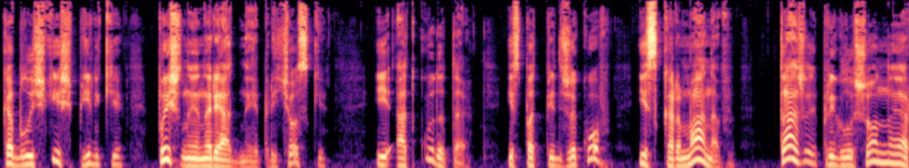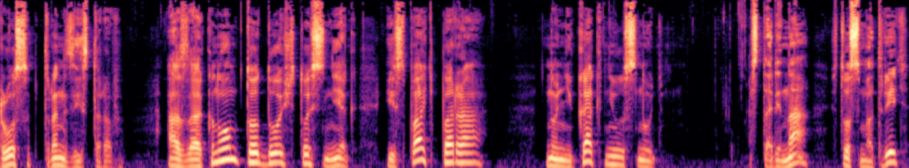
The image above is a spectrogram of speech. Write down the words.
каблучки-шпильки, пышные нарядные прически, и откуда-то из-под пиджаков, из карманов та же приглушенная россыпь транзисторов. А за окном то дождь, то снег, и спать пора, но никак не уснуть. Старина, что смотреть,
